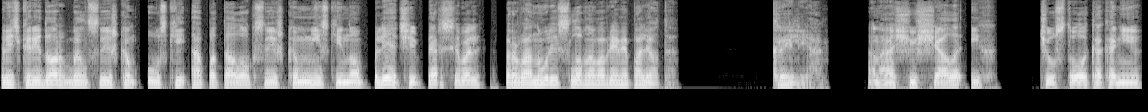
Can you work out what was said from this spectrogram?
ведь коридор был слишком узкий, а потолок слишком низкий, но плечи Персиваль рванулись, словно во время полета. Крылья. Она ощущала их, чувствовала, как они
